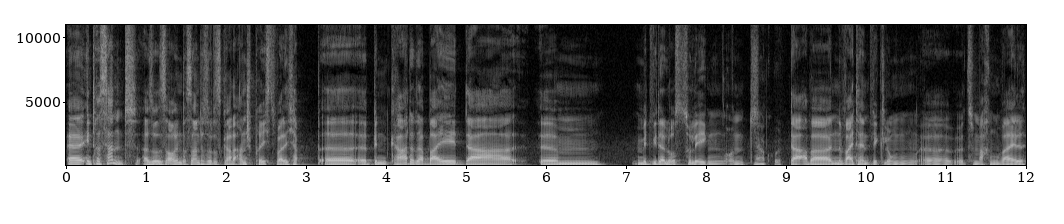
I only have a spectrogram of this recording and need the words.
Äh, interessant. Also es ist auch interessant, dass du das gerade ansprichst, weil ich hab, äh, bin gerade dabei, da ähm, mit wieder loszulegen und ja, cool. da aber eine Weiterentwicklung äh, zu machen, weil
